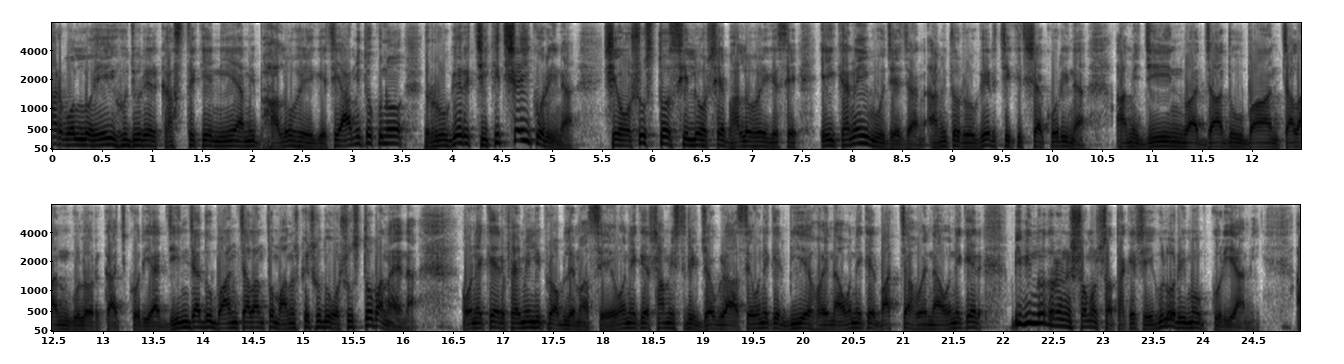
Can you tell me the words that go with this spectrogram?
আর বলল, এই হুজুরের কাছ থেকে নিয়ে আমি ভালো হয়ে গেছি। আমি তো কোনো রোগের চিকিৎসাই করি না। সে অসুস্থ ছিল, সে ভালো হয়ে গেছে। এইখানেই বুঝে যান, আমি তো রোগের চিকিৎসা করি না। আমি জিন বা জাদু বান চালানগুলোর কাজ করি। আর জিন, জাদু, বান চালান তো মানুষকে শুধু অসুস্থ বানায় না। অনেকের ফ্যামিলি প্রবলেম আছে, অনেকের স্বামী স্ত্রীর ঝগড়া আছে, অনেকের বিয়ে হয় না, অনেকের বাচ্চা হয় না, অনেকের বিভিন্ন ধরনের সমস্যা থাকে, সেগুলো রিমুভ করি আমি।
